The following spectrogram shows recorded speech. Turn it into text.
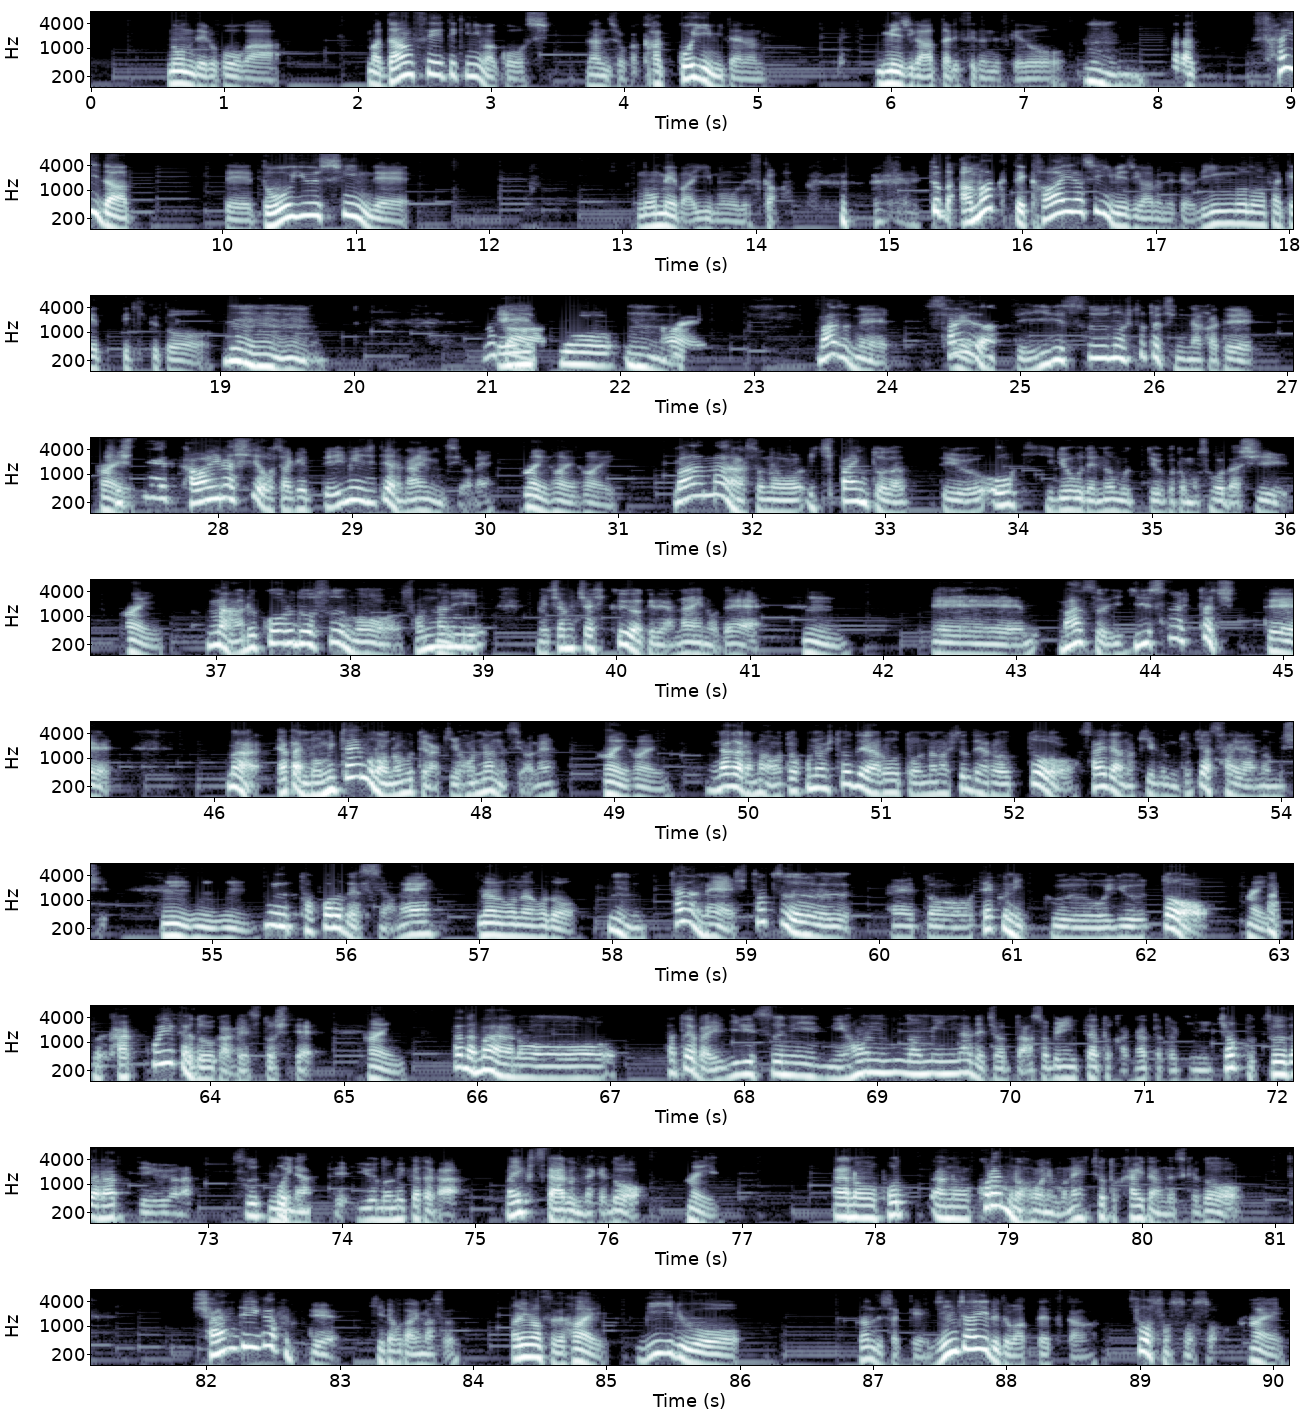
飲んでる方が、まあ、男性的にはこうし、なんでしょうか、かっこいいみたいなイメージがあったりするんですけど、うん。なんか、サイダーってどういうシーンで飲めばいいものですか？ちょっと甘くて可愛らしいイメージがあるんですよ。リンゴのお酒って聞くと。うんうんうん。なんえーか、と、うん。はい。まずね、サイダーってイギリスの人たちの中で、はい決して可愛らしいお酒ってイメージではないんですよね。はいはいはい。まあまあ、その1パイントだっていう大きい量で飲むっていうこともそうだし、はい。まあ、アルコール度数もそんなにめちゃめちゃ低いわけではないので、うん。えーまずイギリスの人たちって、まあ、やっぱり飲みたいものを飲むっていうのは基本なんですよね。はいはい。だからまあ男の人であろうと女の人であろうと、サイダーの気分の時はサイダー飲むし、うんうんうん。いうところですよね。なるほどなるほど。うん、ただね、一つ、えーと、テクニックを言うと、はい。まあ、かっこいいかどうかは別として、はい。ただまあ、あの例えばイギリスに日本のみんなでちょっと遊びに行ったとかになった時に、ちょっと通だなっていうような、通っぽいなっていう飲み方が、まあ、いくつかあるんだけど、はい。あのポあのコラムの方にもね、ちょっと書いたんですけど、シャンディガフって聞いたことあります？ありますはい。ビールを、何でしたっけ？ジンジャーエールで割ったやつかそうそうそうそう。なはい。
